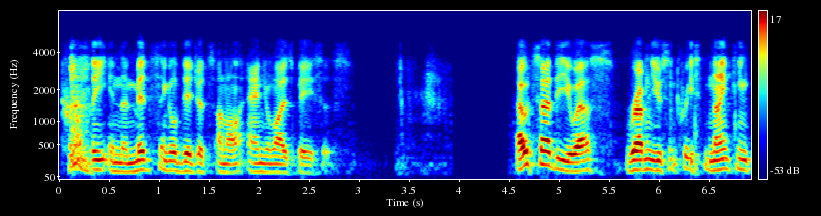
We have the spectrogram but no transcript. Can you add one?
currently in the mid-single digits on an annualized basis. Outside the U.S., revenues increased 19%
